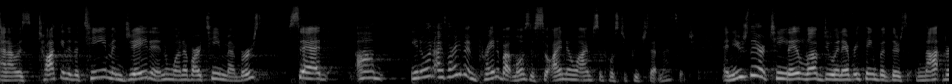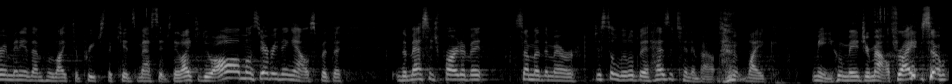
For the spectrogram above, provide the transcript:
And I was talking to the team, and Jaden, one of our team members, said, um, you know what? I've already been praying about Moses, so I know I'm supposed to preach that message. And usually our team, they love doing everything, but there's not very many of them who like to preach the kids' message. They like to do almost everything else, but the, the message part of it, some of them are just a little bit hesitant about, like me, who made your mouth, right? So,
